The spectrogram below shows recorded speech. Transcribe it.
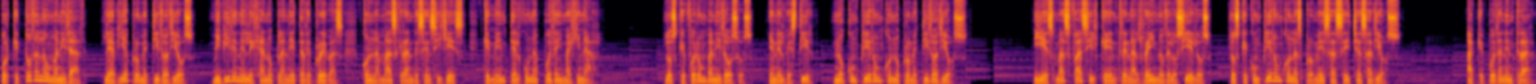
Porque toda la humanidad le había prometido a Dios vivir en el lejano planeta de pruebas con la más grande sencillez que mente alguna pueda imaginar. Los que fueron vanidosos, en el vestir, no cumplieron con lo prometido a Dios y es más fácil que entren al reino de los cielos los que cumplieron con las promesas hechas a Dios. A que puedan entrar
